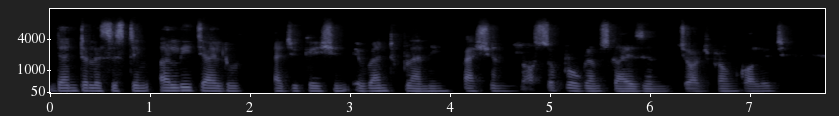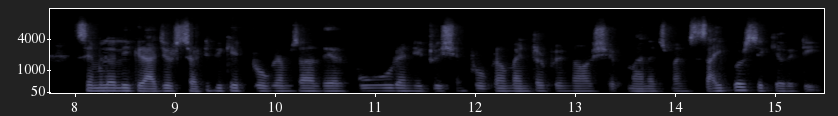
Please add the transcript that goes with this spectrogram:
dental assisting early childhood education event planning fashion lots of programs guys in george brown college similarly graduate certificate programs are there food and nutrition program entrepreneurship management cyber security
